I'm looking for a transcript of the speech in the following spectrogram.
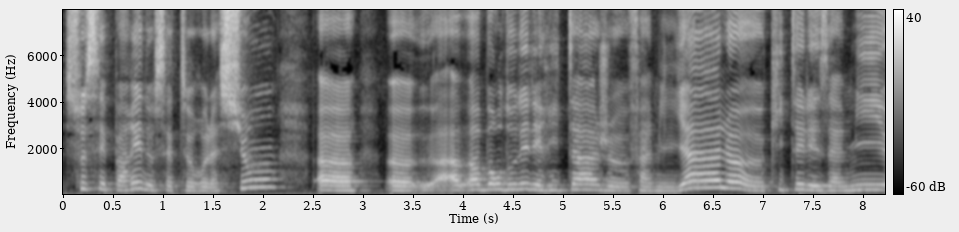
se séparer de cette relation, euh, euh, abandonner l'héritage familial, euh, quitter les amis,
